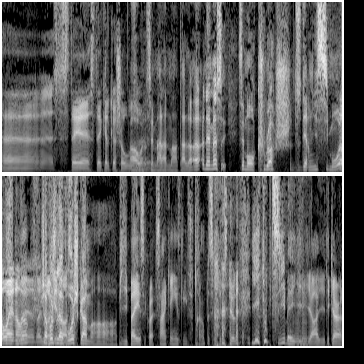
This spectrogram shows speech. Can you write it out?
Euh, c'était c'était quelque chose. Ah ouais, euh, c'est malade mental. Là. Euh, Honnêtement, c'est, c'est mon crush du dernier six mois. Ah là, ouais, Dragunov. non, ouais, Chaque fois que je le vois, je suis comme, ah, puis il pèse, c'est quoi, 115 livres sous 30, c'est ridicule. il est tout petit, mais Mhm. il, ah, il est écœurant.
